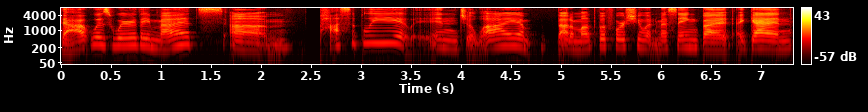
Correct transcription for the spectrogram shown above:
that was where they met. Um, possibly in July, about a month before she went missing. But again,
